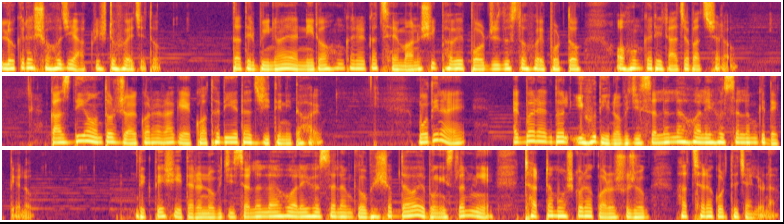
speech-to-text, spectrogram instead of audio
লোকেরা সহজেই আকৃষ্ট হয়ে যেত। তাদের বিনয় আর নিরহংকারের কাছে মানসিকভাবে পর্যদস্ত হয়ে পড়ত অহংকারী রাজা বাদশারাও। কাজ দিয়ে অন্তর জয় করার আগে কথা দিয়ে তা জিতে নিতে হয়। মদিনায় একবার একদল ইহুদি নবীজি সাল্লাহু আলহিহাসাল্লামকে দেখতে এলো। দেখতে এসেই তারা নবীজি সাল্লাহু আলহিহাসাল্লামকে অভিশাপ দেওয়া এবং ইসলাম নিয়ে ঠাট্টা মস্করা করার সুযোগ হাতছাড়া করতে চাইল না।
